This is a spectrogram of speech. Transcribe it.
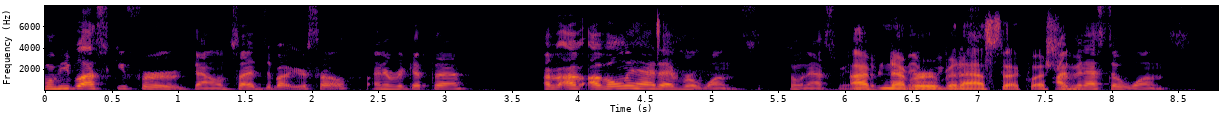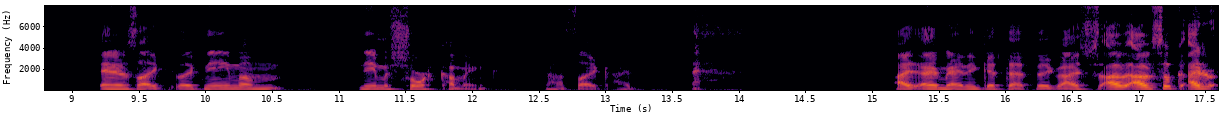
when people ask you for downsides about yourself, I never get that. I've I've, I've only had ever once someone asked me. I've never been asked that question. I've been asked it once, and it was like like name um name a shortcoming. And I was like I. I, I mean I didn't get that thing. I just I, I was so I don't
